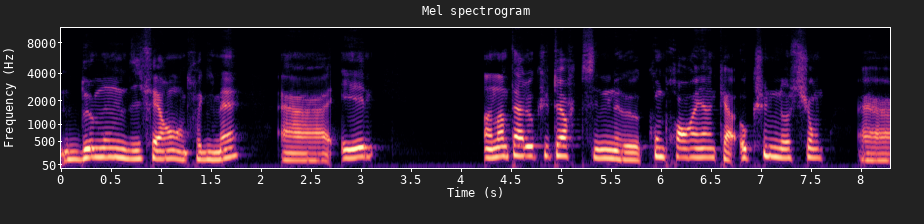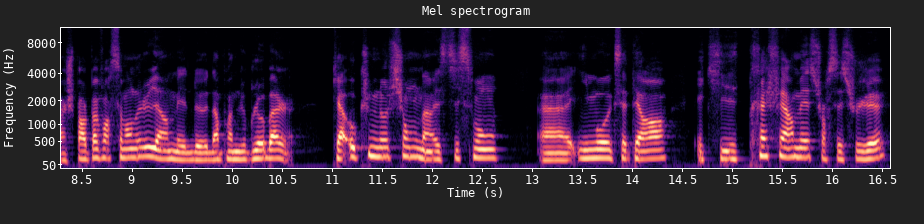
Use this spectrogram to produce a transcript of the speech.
deux mondes différents, entre guillemets, euh, et un interlocuteur qui ne comprend rien, qui a aucune notion, euh, je ne parle pas forcément de lui, hein, mais d'un point de vue global, qui a aucune notion d'investissement, euh, IMO, etc., et qui est très fermé sur ces sujets,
